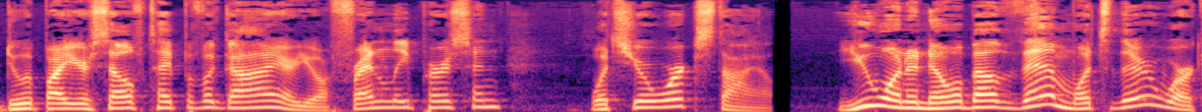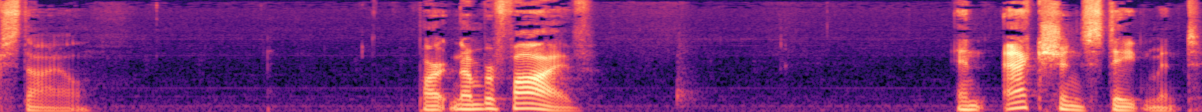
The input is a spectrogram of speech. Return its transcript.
do it by yourself type of a guy? Are you a friendly person? What's your work style? You want to know about them. What's their work style? Part number five an action statement.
